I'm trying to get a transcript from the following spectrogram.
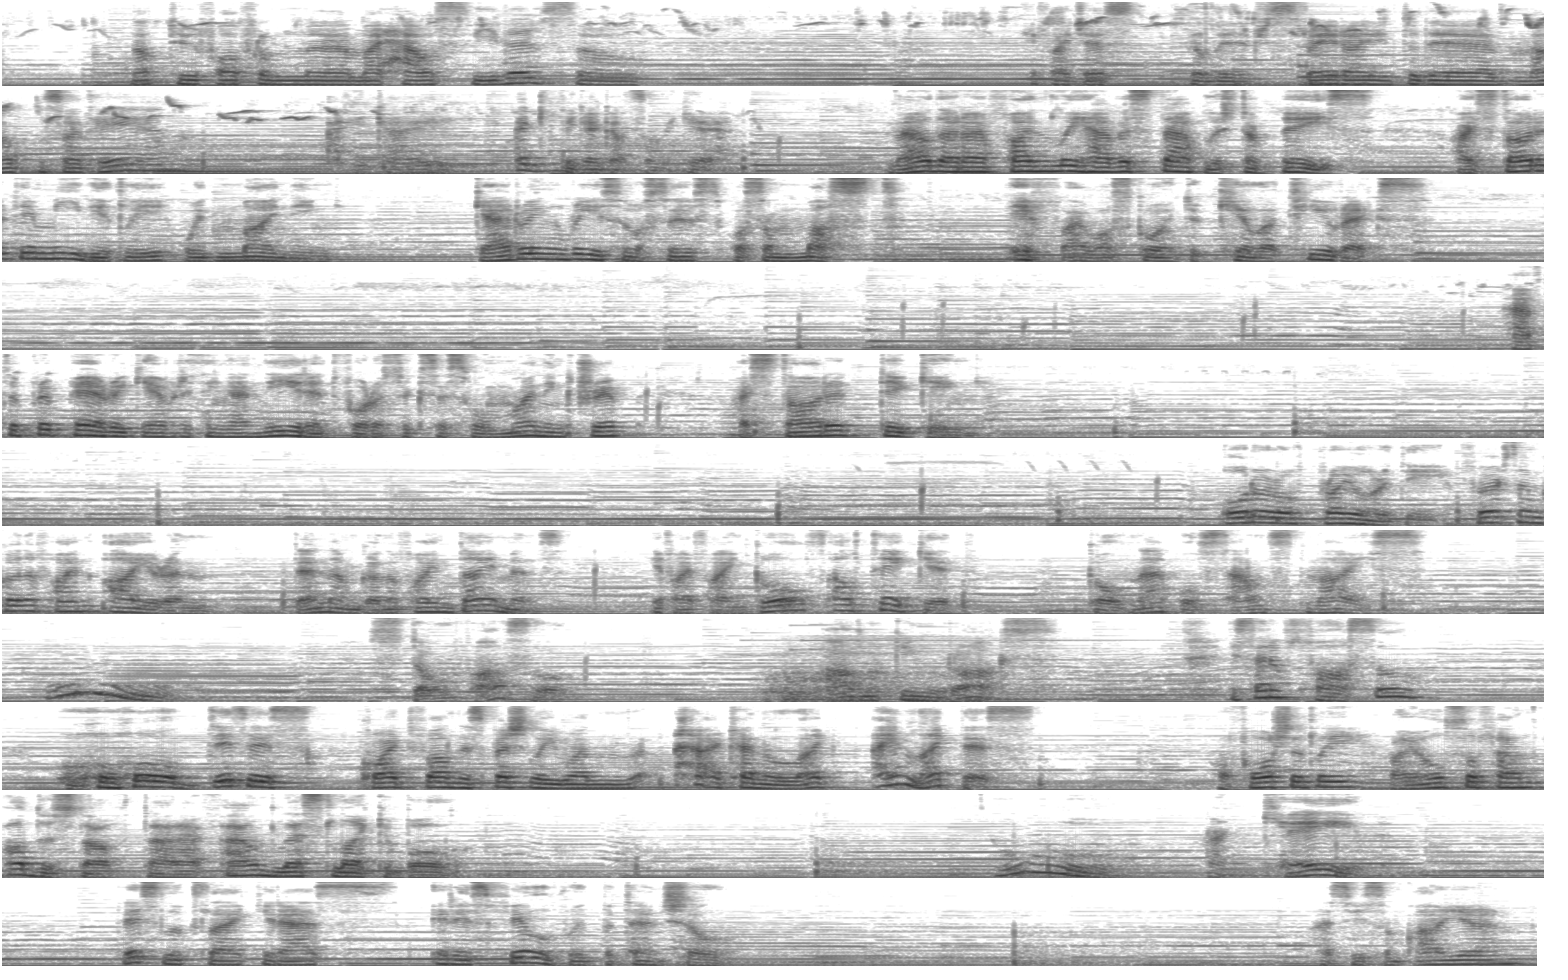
not too far from uh, my house either, so if I just build it straight right into the mountainside here, I think I, I think I got something here. Now that I finally have established a base, I started immediately with mining. Gathering resources was a must if I was going to kill a T-Rex. After preparing everything I needed for a successful mining trip, I started digging. Order of priority. First I'm gonna find iron, then I'm gonna find diamonds. If I find golds, I'll take it. Golden apple sounds nice. Ooh! Stone fossil. Odd looking rocks. Is that a fossil? Oh, this is quite fun, especially when I kinda like- I like this. Unfortunately, I also found other stuff that I found less likable. Ooh, a cave. This looks like it has it is filled with potential. I see some iron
